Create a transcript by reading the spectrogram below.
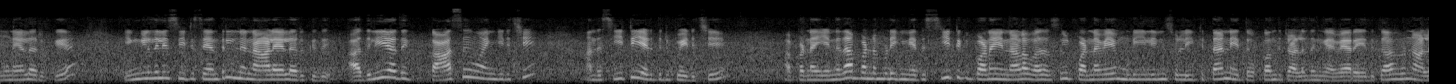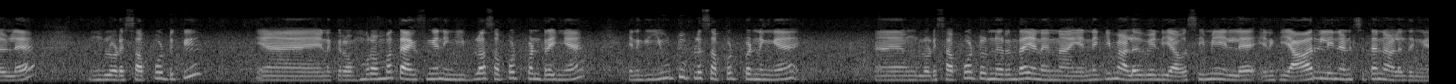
மூணு ஏழை இருக்குது எங்களுதுலேயும் சீட்டு சேர்த்துல இன்னும் நாளையில் இருக்குது. அதுலேயும் அது காசும் வாங்கிடுச்சு. அந்த சீட்டையும் எடுத்துகிட்டு போயிடுச்சு. அப்போ நான் என்ன தான் பண்ண முடியுங்க நேற்று சீட்டுக்கு பணம் என்னால் வசூல் பண்ணவே முடியலன்னு சொல்லிட்டு தான் நேற்று உட்காந்துட்டு அழுதுங்க. வேறு எதுக்காகவும் நான் உங்களோட சப்போர்ட்டுக்கு எனக்கு ரொம்ப ரொம்ப தேங்க்ஸுங்க. நீங்கள் இவ்வளோ சப்போர்ட் பண்ணுறீங்க எனக்கு யூடியூப்பில் சப்போர்ட் பண்ணுங்கள் உங்களுடைய சப்போர்ட் ஒன்று இருந்தால் எனக்கு நான் என்றைக்குமே அழுக வேண்டிய அவசியமே இல்லை. எனக்கு யார் இல்லைன்னு நினச்சி தான் நான் அழுதுங்க.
